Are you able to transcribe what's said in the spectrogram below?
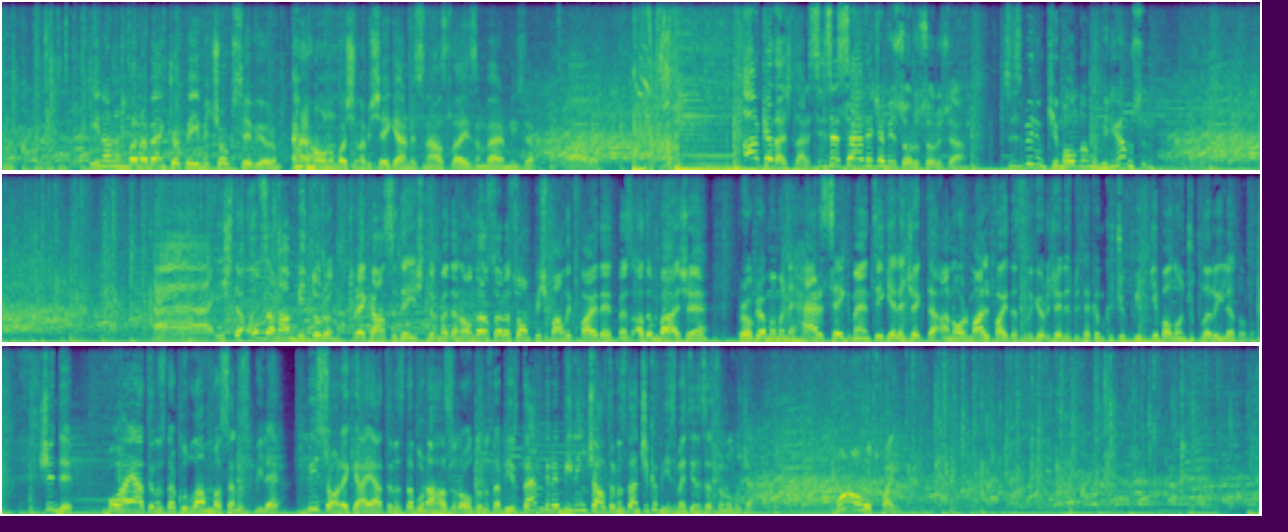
İnanın bana ben köpeğimi çok seviyorum. Onun başına bir şey gelmesine asla izin vermeyeceğim. Evet. Arkadaşlar size sadece bir soru soracağım. Siz benim kim olduğumu biliyor musunuz? Ha, işte o zaman bir durun. Frekansı değiştirmeden. Ondan sonra son pişmanlık fayda etmez. Adım Bağcay. Programımın her segmenti gelecekte anormal faydasını göreceğiniz bir takım küçük bilgi baloncuklarıyla dolu. Şimdi bu hayatınızda kullanmasanız bile bir sonraki hayatınızda buna hazır olduğunuzda birdenbire bilinçaltınızdan çıkıp hizmetinize sunulacak. Bunu unutmayın.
